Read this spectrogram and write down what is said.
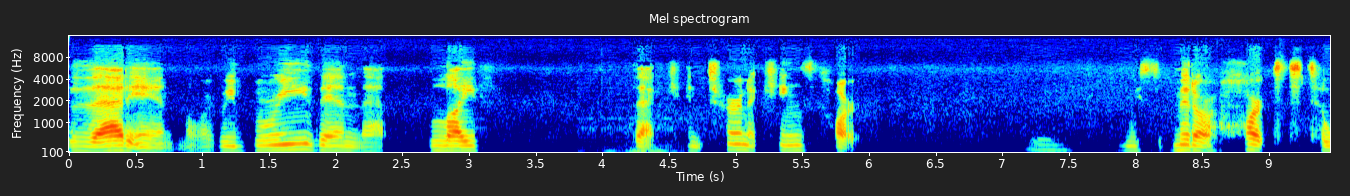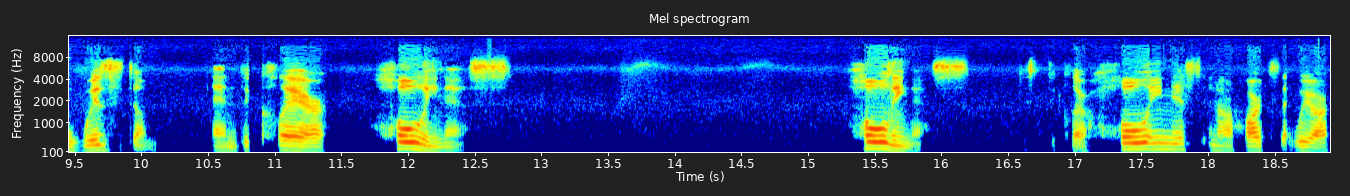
that in, Lord. We breathe in that life that can turn a king's heart. We submit our hearts to wisdom and declare holiness. Holiness. Just declare holiness in our hearts that we are,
